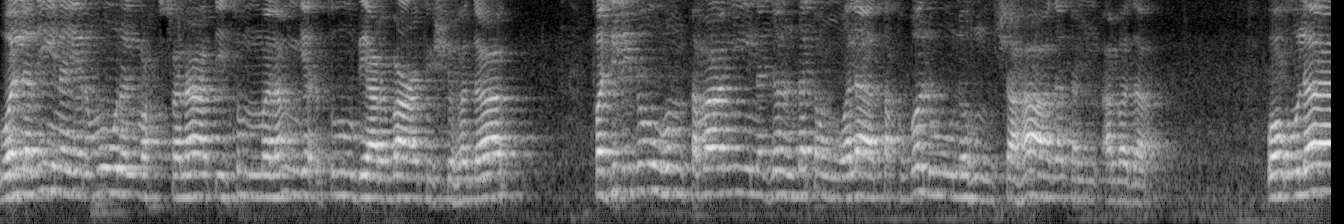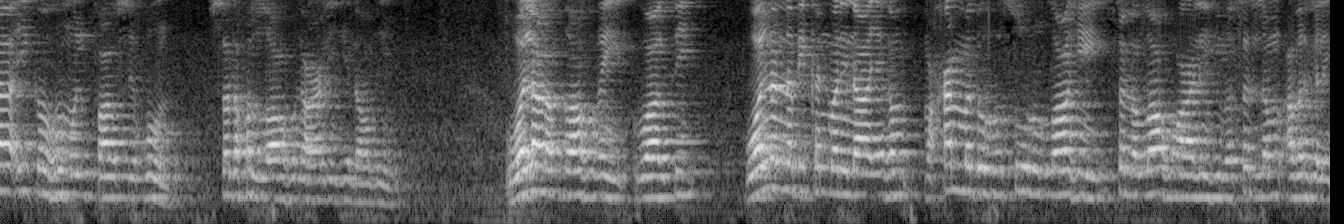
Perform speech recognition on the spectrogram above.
والذين يرمون المحصنات ثم لم يأتوا بأربعة شهداء فاجلدوهم ثمانين جلدة ولا تقبلوا لهم شهادة أبدا وأولئك هم الفاسقون صدق الله العلي العظيم வல்லான் அல்லாஹுவை வாழ்த்தி வல்லன் நபி கண்மணி நாயகம் முஹம்மது ரசூலுல்லாஹி ஸல்லல்லாஹு அலைஹி வஸல்லம் அவர்களை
